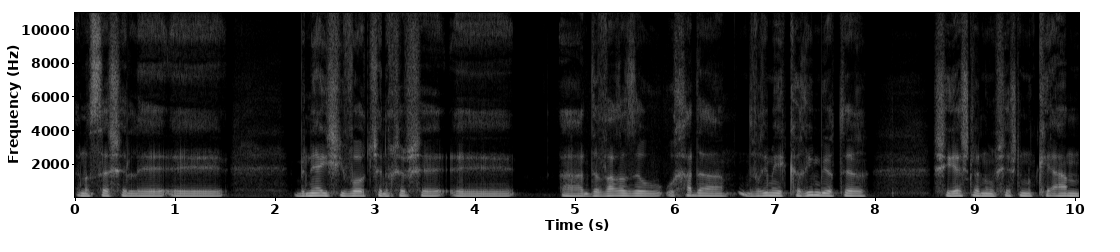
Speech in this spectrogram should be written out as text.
והנושא של בני הישיבות, שאני חושב שהדבר הזה הוא אחד הדברים היקרים ביותר שיש לנו, שיש לנו כעם.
